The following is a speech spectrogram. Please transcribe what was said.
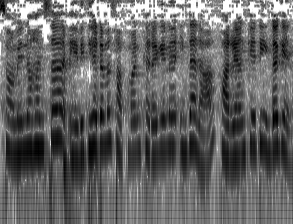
ස්වාමීන් වහන්ස ඒ විදිහටම සක්මන් කරගෙන ඉඳලා පර්යංකයට ඉඳගෙන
